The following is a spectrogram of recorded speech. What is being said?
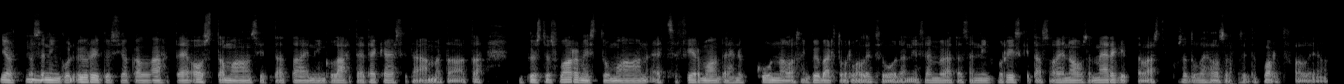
jotta mm. se niin kuin yritys, joka lähtee ostamaan sitä tai niin kuin lähtee tekemään sitä M&Ata, niin pystyisi varmistumaan, että se firma on tehnyt kunnolla sen kyberturvallisuuden ja sen myötä sen niin kuin riskitaso ei nouse merkittävästi, kun se tulee osa sitä portfolioa.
